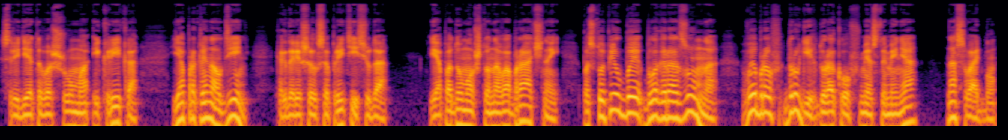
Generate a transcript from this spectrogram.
Среди этого шума и крика я проклинал день, когда решился прийти сюда. Я подумал, что новобрачный поступил бы благоразумно, выбрав других дураков вместо меня на свадьбу.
